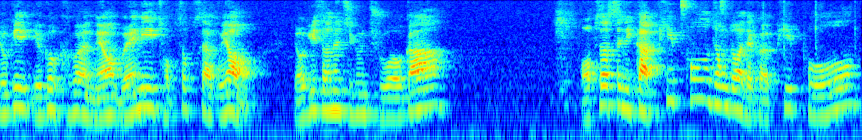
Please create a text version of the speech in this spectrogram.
여기 이거 그거였네요. when이 접속사고요. 여기서는 지금 주어가 없었으니까 people 정도가 될 거예요. people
